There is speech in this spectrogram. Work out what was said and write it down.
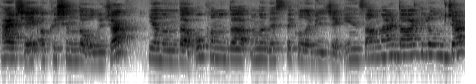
her şey akışında olacak. Yanında o konuda ona destek olabilecek insanlar dahil olacak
